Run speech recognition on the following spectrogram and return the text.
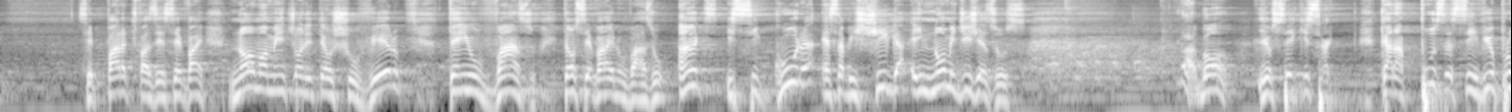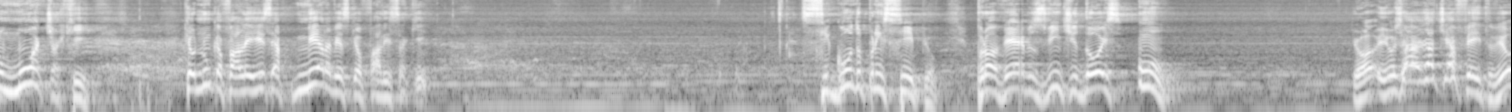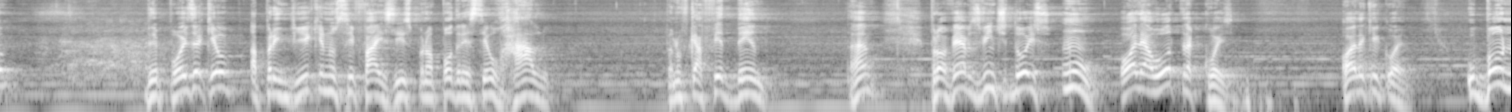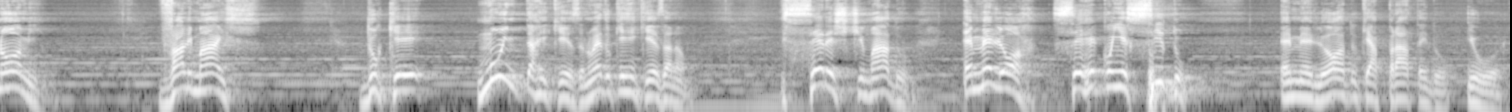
Você para de fazer, você vai. Normalmente, onde tem o chuveiro, tem o vaso. Então você vai no vaso antes e segura essa bexiga em nome de Jesus. Tá bom? Eu sei que essa carapuça serviu para um monte aqui. Que eu nunca falei isso, é a primeira vez que eu falo isso aqui. Segundo princípio, Provérbios 22, 1. Eu, eu já, já tinha feito, viu? Depois é que eu aprendi que não se faz isso para não apodrecer o ralo, para não ficar fedendo. Tá? Provérbios 22, 1. Olha outra coisa. Olha que coisa. O bom nome vale mais do que muita riqueza, não é do que riqueza, não. Ser estimado é melhor, ser reconhecido é melhor do que a prata e, do, e o ouro.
